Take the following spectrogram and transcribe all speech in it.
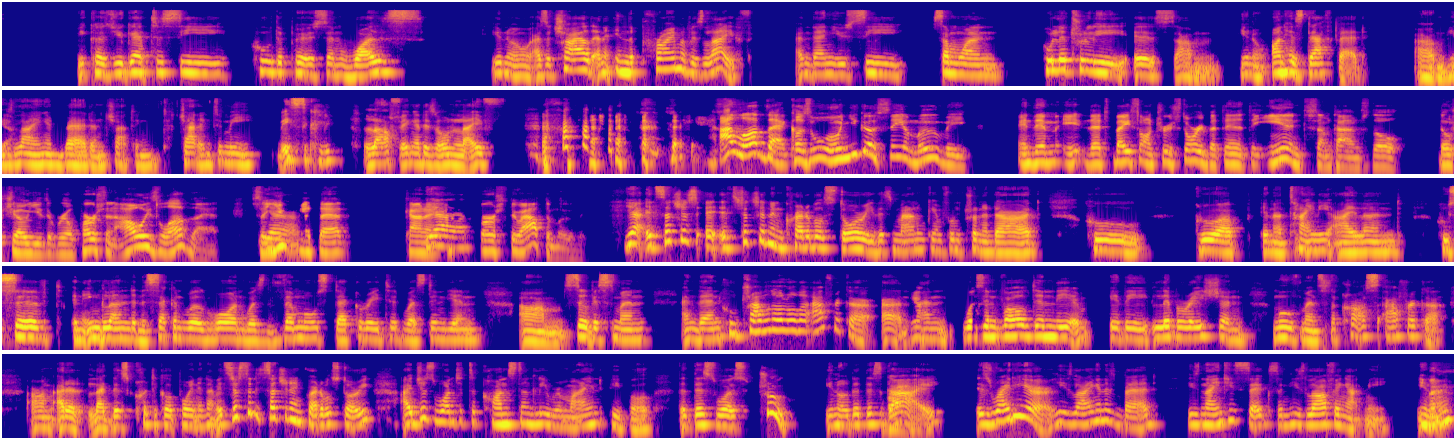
because you get to see who the person was, you know, as a child and in the prime of his life. And then you see someone who literally is um, you know, on his deathbed. Um, he's yeah. lying in bed and chatting, chatting to me, basically laughing at his own life. I love that because when you go see a movie and then it, that's based on true story, but then at the end sometimes they'll they'll show you the real person. I always love that. So yeah. you get that kind of yeah. burst throughout the movie. Yeah, it's such a it's such an incredible story. This man who came from Trinidad, who grew up in a tiny island, who served in England in the Second World War and was the most decorated West Indian um, serviceman, and then who traveled all over Africa and, yeah. and was involved in the in the liberation movements across Africa um, at a, like this critical point in time. It's just a, such an incredible story. I just wanted to constantly remind people that this was true. You know that this guy right. is right here. He's lying in his bed He's 96 and he's laughing at me, you know?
